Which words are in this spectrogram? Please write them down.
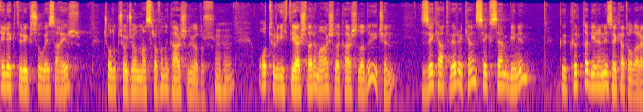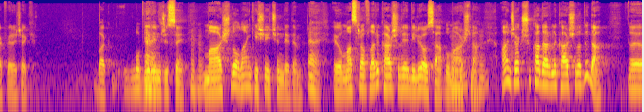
elektrik, su vesaire çoluk çocuğun masrafını karşılıyordur. O tür ihtiyaçları maaşla karşıladığı için zekat verirken 80 binin 40'ta birini zekat olarak verecek. Bak bu birincisi. Maaşlı olan kişi için dedim. Evet. E, o masrafları karşılayabiliyorsa bu maaşla. Ancak şu kadarını karşıladı da e,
